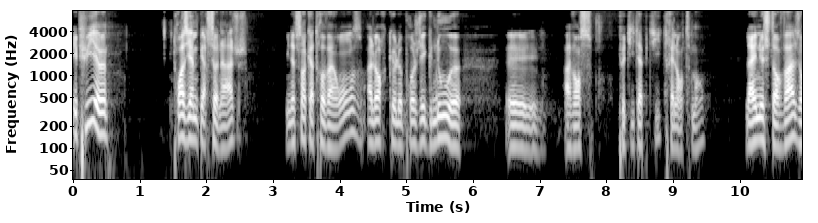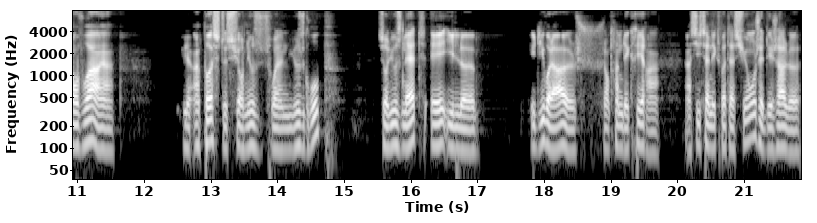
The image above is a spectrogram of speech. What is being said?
Et puis, euh, troisième personnage, 1991, alors que le projet GNU euh, avance petit à petit, très lentement, Linus Torvalds envoie un, un post sur, news, sur un newsgroup, sur Usenet, et il, il dit, voilà, je suis en train d'écrire un, un système d'exploitation, j'ai déjà le,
